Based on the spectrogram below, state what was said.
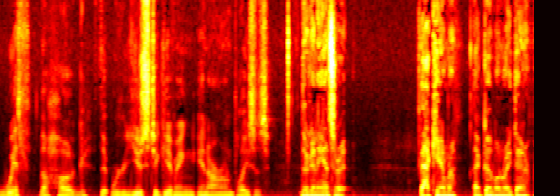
with the hug that we're used to giving in our own places? They're going to answer it. That camera, that good one right there.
